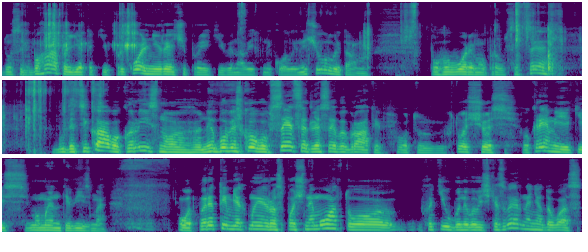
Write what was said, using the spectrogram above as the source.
досить багато. Є такі прикольні речі, про які ви навіть ніколи не чули. Там поговоримо про все це. Буде цікаво, корисно. Не обов'язково все це для себе брати. От е, хтось щось окремі якісь моменти візьме. От, перед тим як ми розпочнемо, то хотів би невеличке звернення до вас.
